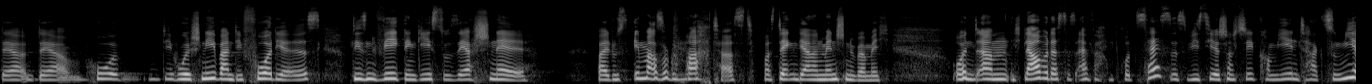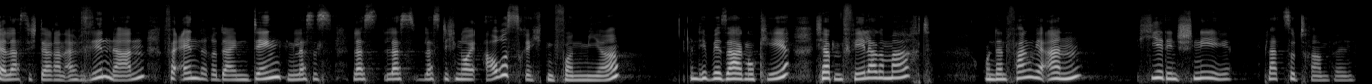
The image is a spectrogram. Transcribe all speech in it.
der, der, hohe, die hohe Schneewand, die vor dir ist, diesen Weg, den gehst du sehr schnell, weil du es immer so gemacht hast. Was denken die anderen Menschen über mich? Und ähm, ich glaube, dass das einfach ein Prozess ist, wie es hier schon steht, komm jeden Tag zu mir, lass dich daran erinnern, verändere dein Denken, lass, es, lass, lass, lass dich neu ausrichten von mir, indem wir sagen, okay, ich habe einen Fehler gemacht und dann fangen wir an, hier den Schnee platt zu trampeln,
